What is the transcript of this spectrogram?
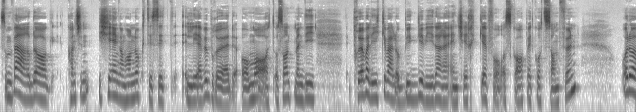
som hver dag kanskje ikke engang har nok til sitt levebrød og mat og sånt, men de prøver likevel å bygge videre en kirke for å skape et godt samfunn. Og da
